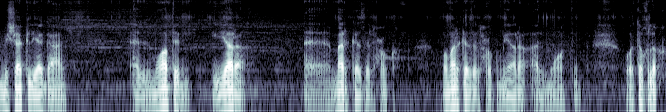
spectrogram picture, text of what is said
بشكل يجعل المواطن يرى آه، مركز الحكم ومركز الحكم يرى المواطن وتخلق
